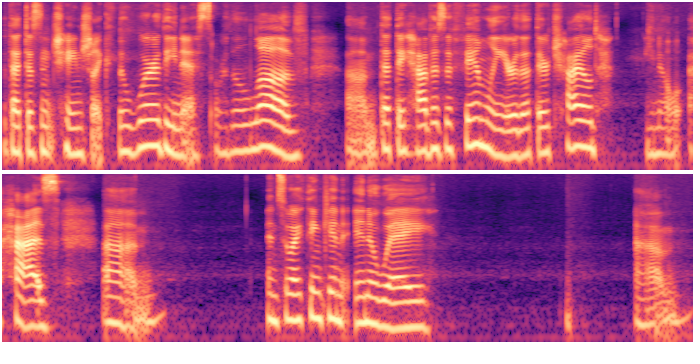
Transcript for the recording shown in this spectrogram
that doesn't change like the worthiness or the love um, that they have as a family or that their child you know has. Um, and so i think in in a way um,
